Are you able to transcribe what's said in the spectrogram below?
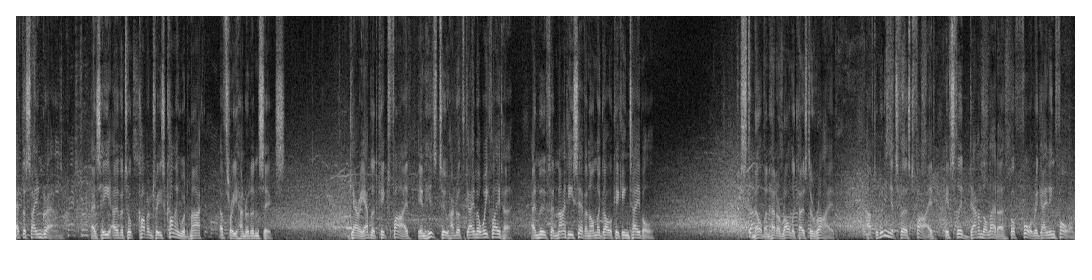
at the same ground as he overtook Coventry's Collingwood mark of 306. Gary Ablett kicked five in his 200th game a week later and moved to 97 on the goal-kicking table. Melbourne had a roller coaster ride. After winning its first five, it slid down the ladder before regaining form.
